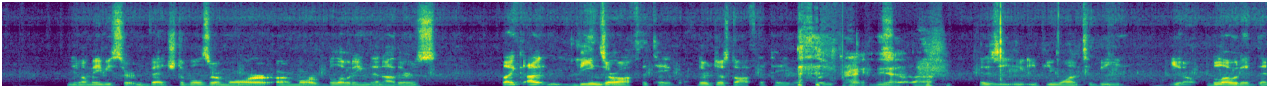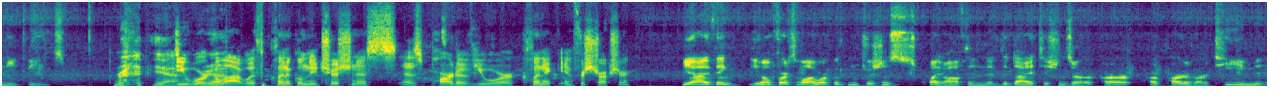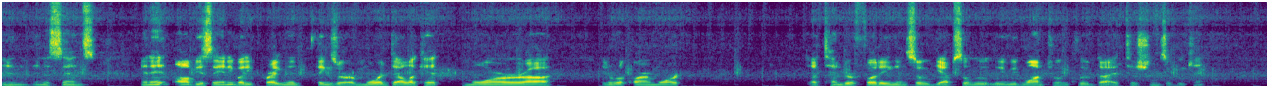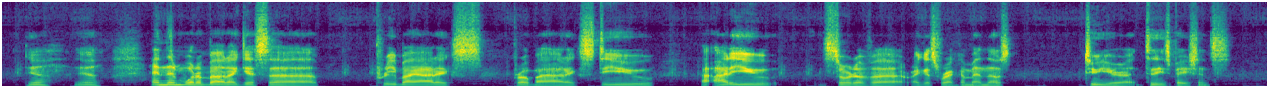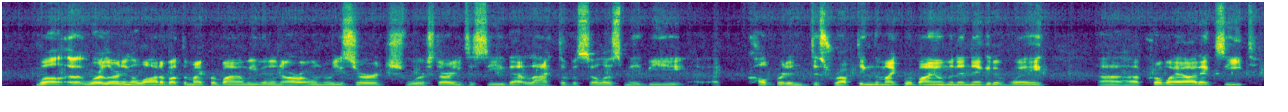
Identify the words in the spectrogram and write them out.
you know maybe certain vegetables are more are more bloating than others like uh, beans are off the table they're just off the table right yeah uh, because if you want to be, you know, bloated, than eat beans. Right. Yeah. Do you work yeah. a lot with clinical nutritionists as part of your clinic infrastructure? Yeah, I think you know. First of all, I work with nutritionists quite often. The, the dietitians are, are are part of our team in in a sense, and it, obviously anybody pregnant, things are more delicate, more uh, you know require more a tender footing, and so absolutely we'd want to include dietitians if we can. Yeah, yeah. And then what about I guess uh, prebiotics, probiotics? Do you how do you sort of uh, I guess recommend those to your to these patients? Well, uh, we're learning a lot about the microbiome even in our own research. We're starting to see that lactobacillus may be a culprit in disrupting the microbiome in a negative way. Uh, probiotics eat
